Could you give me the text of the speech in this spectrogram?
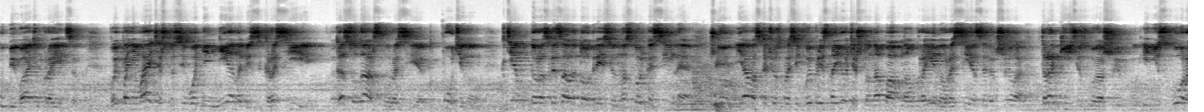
убивать украинцев. Вы понимаете, что сегодня ненависть к России, государству Россия, к Путину, к тем, кто развязал эту агрессию, настолько сильная, что я вас хочу спросить, вы признаете, что напав на Украину, Россия совершила трагическую ошибку и не скоро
